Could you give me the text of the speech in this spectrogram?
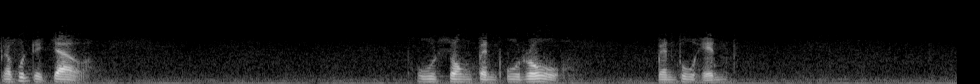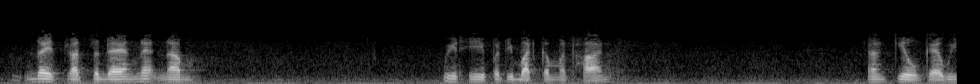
พระพุทธเจ้า ผู้ทรงเป็นผู้รู้ เป็นผู้เห็น ได้ตรัสแสดงแนะนำวิธีปฏิบัติกรรมฐานอันเกี่ยวแก่วิ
